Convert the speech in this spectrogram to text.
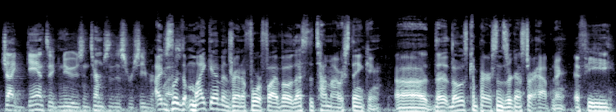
gigantic news in terms of this receiver I just looked at Mike Evans ran a four five zero. That's the time I was thinking. Uh, th- those comparisons are going to start happening if he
